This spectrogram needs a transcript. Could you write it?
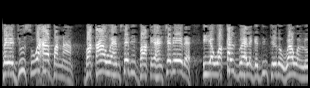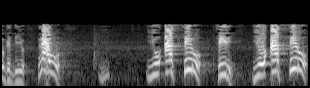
fayajuusu waxaa bannaan baqaau hamsadii baaqi ahanshadeeda iyo wa qalbuha la gedinteedoo waawan loo gediyo naxwu yuairu fiiri yuairu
